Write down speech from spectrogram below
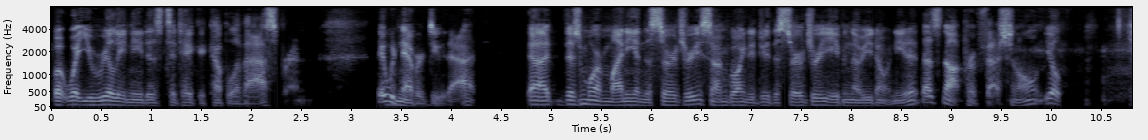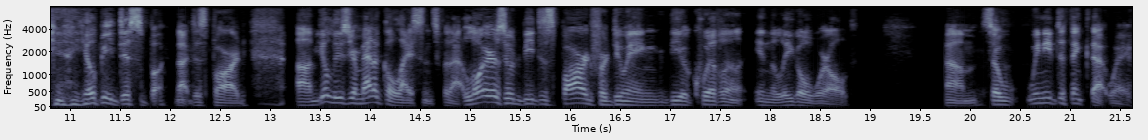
But what you really need is to take a couple of aspirin. They would never do that uh, there's more money in the surgery, so I'm going to do the surgery even though you don't need it. That's not professional. You'll you'll be disbarred, not disbarred. Um, you'll lose your medical license for that. Lawyers would be disbarred for doing the equivalent in the legal world. Um, so we need to think that way.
